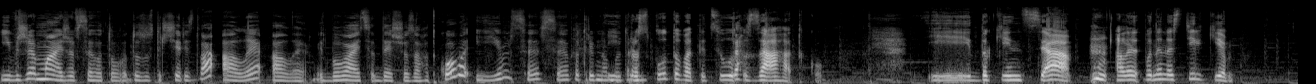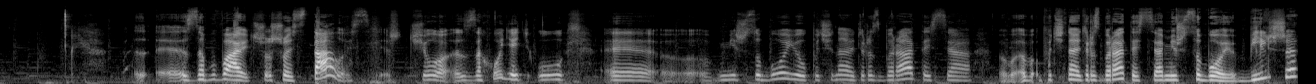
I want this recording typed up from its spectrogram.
І вже майже все готово до зустрічі Різдва, але але відбувається дещо загадкове, і їм це все потрібно і буде розплутувати цю да. загадку. І до кінця, але вони настільки забувають, що щось сталося, що заходять у е, між собою, починають розбиратися, е, починають розбиратися між собою більше,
